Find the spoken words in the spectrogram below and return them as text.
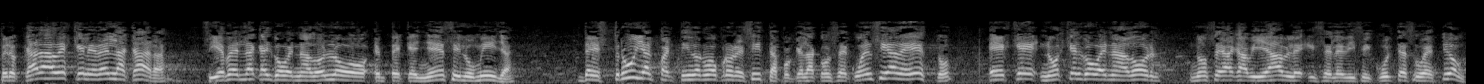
pero cada vez que le da en la cara, si es verdad que el gobernador lo empequeñece y lo humilla, destruye al Partido Nuevo Progresista, porque la consecuencia de esto es que no es que el gobernador no se haga viable y se le dificulte su gestión,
